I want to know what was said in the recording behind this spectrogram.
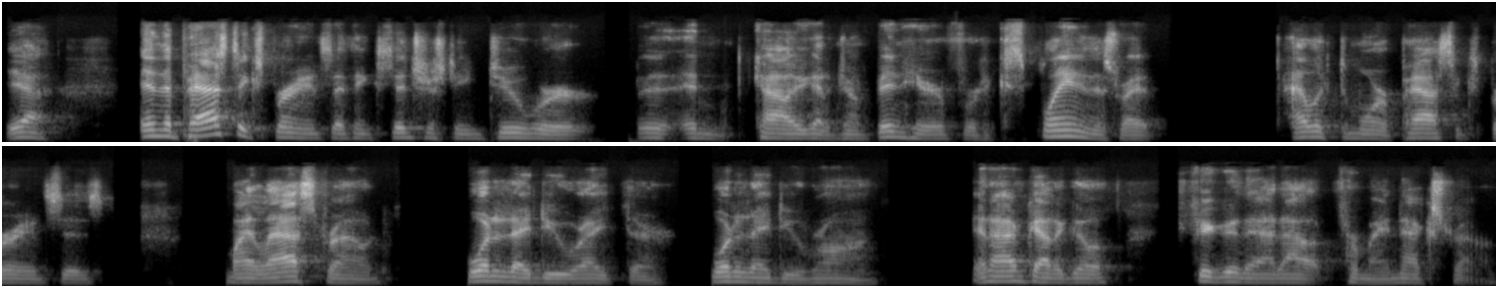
Yeah. And the past experience, I think, is interesting too. Where, and Kiel, you got to jump in here for explaining this right. I looked at more past experiences. My last round, what did I do right there? What did I do wrong? and I've got to go figure that out for my next round.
